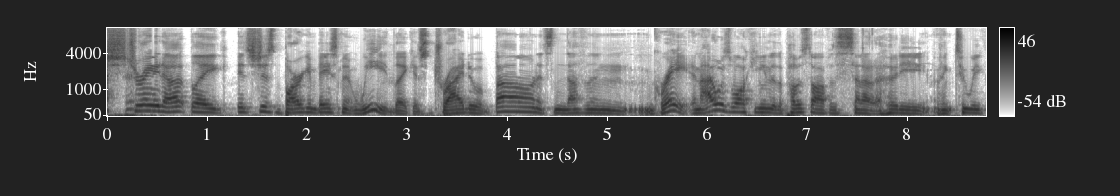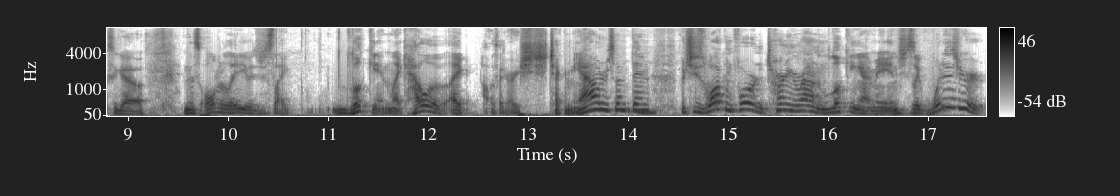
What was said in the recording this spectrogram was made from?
straight up like it's just bargain basement weed. Like it's dry to a bone, it's nothing great. And I was walking into the post office, sent out a hoodie, I think two weeks ago, and this older lady was just like looking like hella like I was like, Are you checking me out or something? But she's walking forward and turning around and looking at me and she's like, What does your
